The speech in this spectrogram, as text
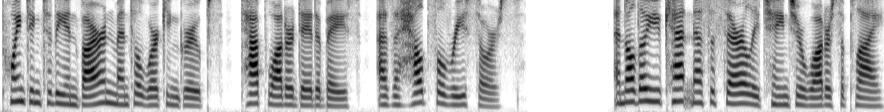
pointing to the Environmental Working Group's Tap Water Database as a helpful resource. And although you can't necessarily change your water supply,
